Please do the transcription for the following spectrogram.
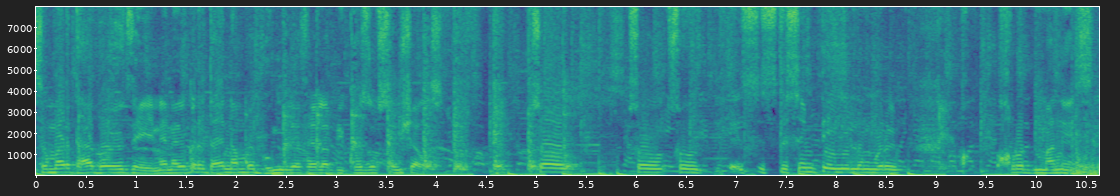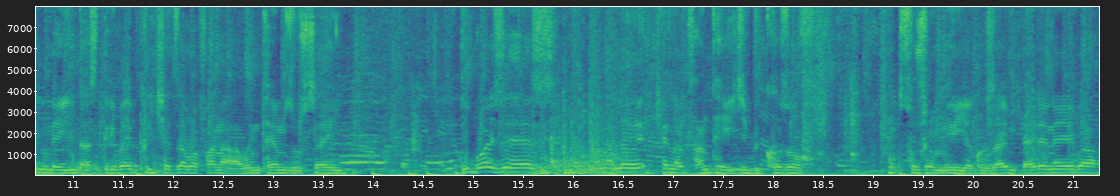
so mare da ba yo tsene na gore that number phumile fela because of socials. So so so it's, it's the same thing e leng gore grot manes in the industry ba preachetsa bafana in terms of saying the boys has an advantage because of social media because I'm that never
